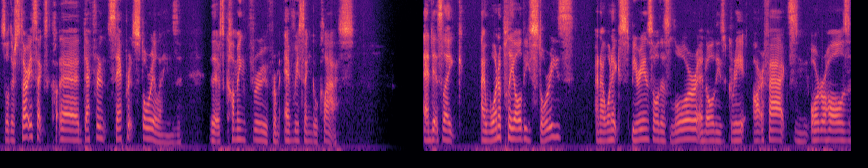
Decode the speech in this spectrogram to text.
So there's 36 uh, different separate storylines that is coming through from every single class. And it's like, I want to play all these stories and I want to experience all this lore and all these great artifacts and order halls.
